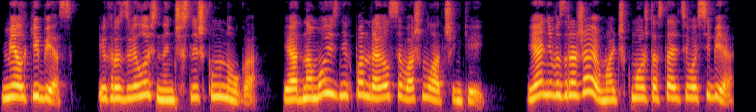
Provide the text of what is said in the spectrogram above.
«Мелкий бес. Их развелось нынче слишком много, и одному из них понравился ваш младшенький. Я не возражаю, мальчик может оставить его себе.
